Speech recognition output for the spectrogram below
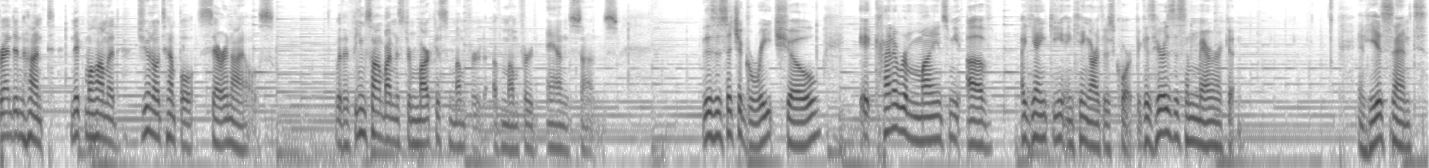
Brendan Hunt, Nick Mohammed, Juno Temple, Sarah Niles. With a theme song by Mr. Marcus Mumford of Mumford and Sons. This is such a great show. It kind of reminds me of a Yankee in King Arthur's court because here is this American and he is sent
